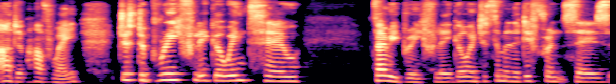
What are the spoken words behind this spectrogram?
Adam, have we, just to briefly go into very briefly go into some of the differences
